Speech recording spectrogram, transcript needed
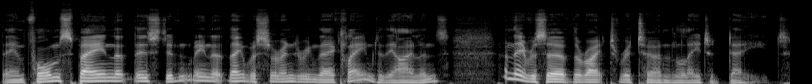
They informed Spain that this didn't mean that they were surrendering their claim to the islands, and they reserved the right to return at a later date.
